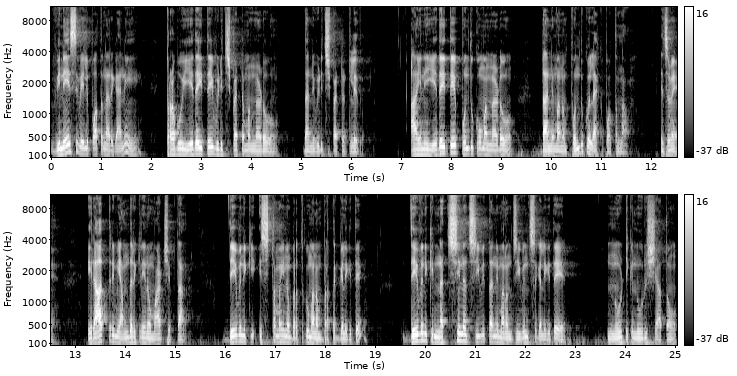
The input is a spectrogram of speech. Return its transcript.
వినేసి వెళ్ళిపోతున్నారు కానీ ప్రభు ఏదైతే విడిచిపెట్టమన్నాడో దాన్ని విడిచిపెట్టట్లేదు. ఆయన ఏదైతే పొందుకోమన్నాడో దాన్ని మనం పొందుకోలేకపోతున్నాం. నిజమే. ఈ రాత్రి మీ అందరికీ నేను మాట చెప్తాను. దేవునికి ఇష్టమైన బ్రతుకు మనం బ్రతకగలిగితే దేవునికి నచ్చిన జీవితాన్ని మనం జీవించగలిగితే నూటికి నూరు శాతం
